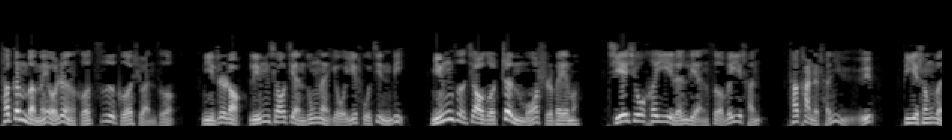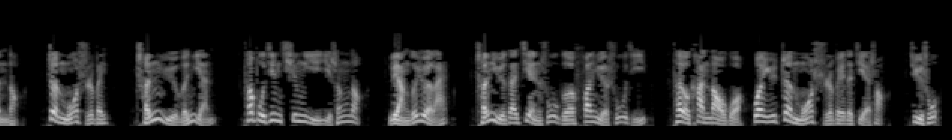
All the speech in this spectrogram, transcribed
他根本没有任何资格选择。你知道凌霄剑宗内有一处禁地，名字叫做镇魔石碑吗？”邪修黑衣人脸色微沉，他看着陈宇，低声问道：“镇魔石碑。”陈宇闻言，他不禁轻易一声道：“两个月来，陈宇在剑书阁翻阅书籍，他有看到过关于镇魔石碑的介绍。据说，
